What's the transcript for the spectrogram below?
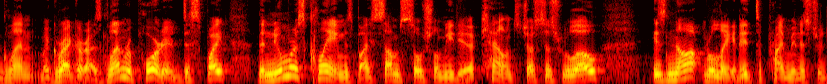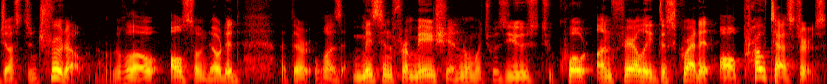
Glen McGregor. As Glen reported, despite the numerous claims by some social media accounts, Justice Rouleau is not related to Prime Minister Justin Trudeau. Rouleau also noted that there was misinformation which was used to, quote, unfairly discredit all protesters.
